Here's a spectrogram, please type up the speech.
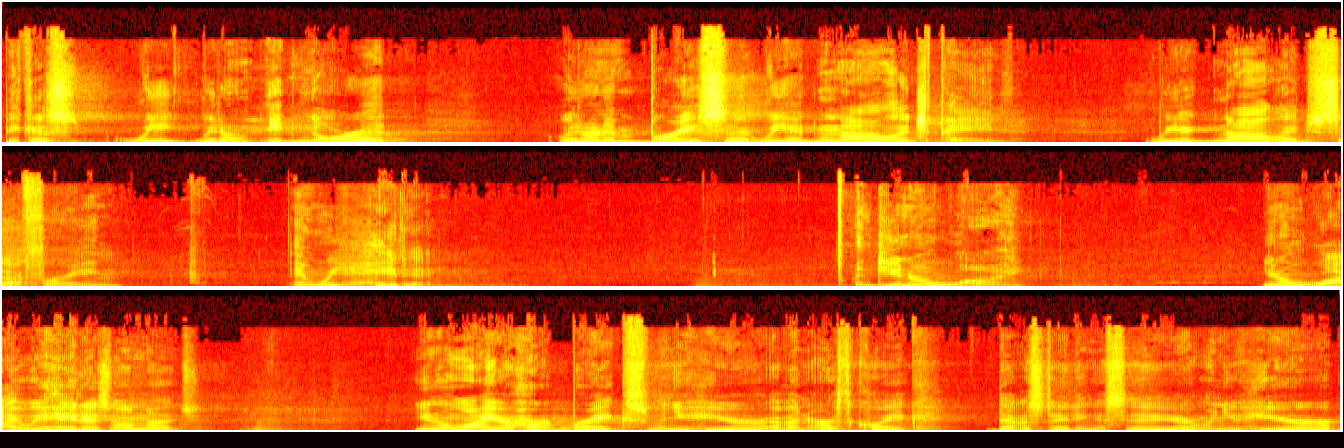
because we, we don't ignore it, we don't embrace it, we acknowledge pain, we acknowledge suffering, and we hate it. And do you know why? You know why we hate it so much? You know why your heart breaks when you hear of an earthquake devastating a city, or when you hear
